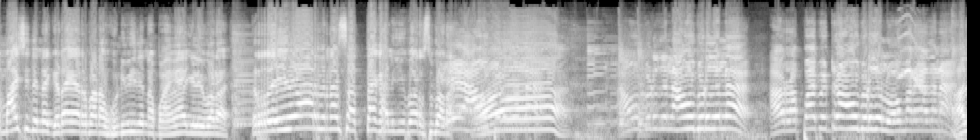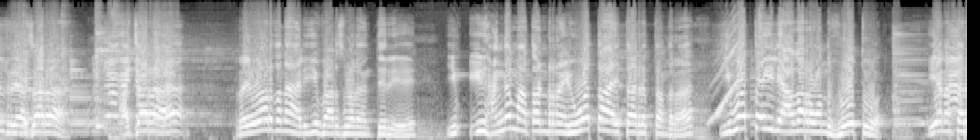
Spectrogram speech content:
ಅಮಾಸಿ ದಿನ ಗಿಡ ಏರಬೇಡ ಹುಣ್ಣಿಮೆ ದಿನ ಬಾವ್ಯಾಗ ಇಳಿಬೇಡ ರವಿವಾರ ದಿನ ಸತ್ತಾಗ ಹಲಗಿ ಬಾರಿಸ್ಬೇಡ. ಅವ ಬಿಡುದಿಲ್ಲ. ಅವ ಬಿಡುದಿಲ್ಲ ಅವ್ರ ಅಪ್ಪ ಬಿಟ್ಟರು ಅವ ಬಿಡುದಿಲ್ಲ ಅಲ್ರಿ ಅಜಾರ. ಅದನ್ನ ಅಲ್ರಿ ಅಜ್ಜಾರ ರವಿವಾರ ಅಲ್ಲಿಗೆ ಅಲಿಗೆ ಬಾರಿಸ್ಬಾರ್ದು ಅಂತೀರಿ. ಈ ಹಂಗ ಮಾತಾಡ್ರ ಇವತ್ತ ಆಯ್ತಾ ಇರತ್ತಂದ್ರ ಇವತ್ತ ಇಲ್ಲಿ ಯಾವ್ದಾರ ಒಂದು ಹೋತು. ಏನಂತಾರ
